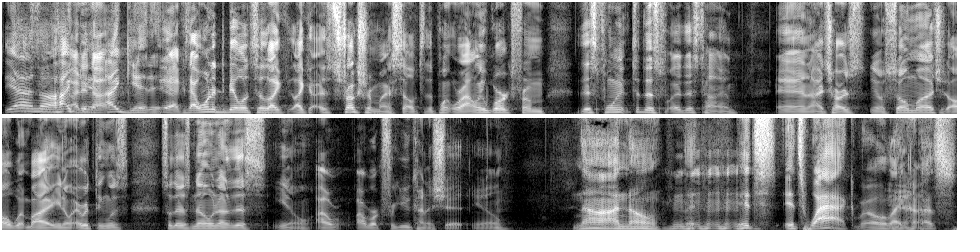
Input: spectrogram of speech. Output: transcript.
Yeah, no, I did get- I get it. Yeah, because I wanted to be able to like like uh, structure myself to the point where I only worked from this point to this at this time, and I charged you know so much. It all went by. You know, everything was so. There's no none of this. You know, I I work for you kind of shit. You know. Nah, I know. it's it's whack, bro. Like that's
